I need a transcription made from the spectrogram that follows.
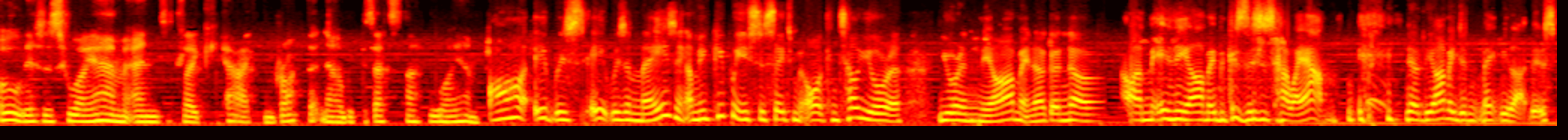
oh, this is who I am, and it's like, yeah, I can drop that now because that's not who I am. Oh, it was it was amazing. I mean, people used to say to me, "Oh, I can tell you're a, you're in the army," and I go, "No, I'm in the army because this is how I am." you know, the army didn't make me like this.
